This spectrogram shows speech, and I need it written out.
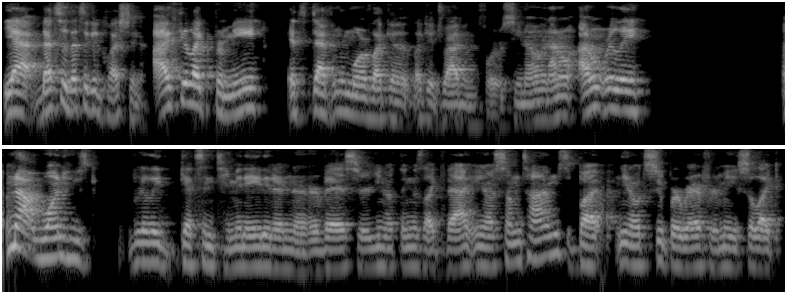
yeah that's a that's a good question. I feel like for me it's definitely more of like a like a driving force you know and i don't i don't really I'm not one who's really gets intimidated or nervous or you know things like that you know sometimes but you know it's super rare for me. So like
